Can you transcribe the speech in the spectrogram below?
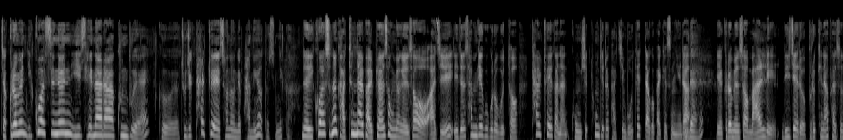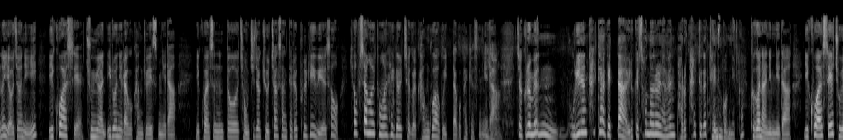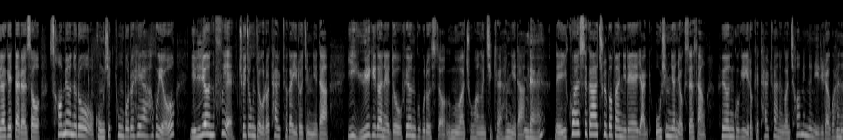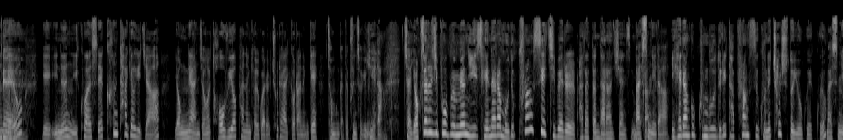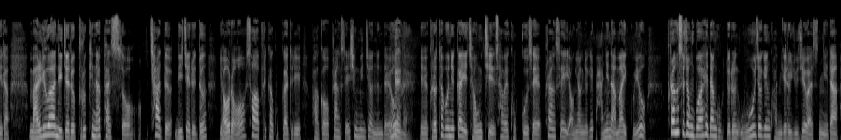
자, 그러면 이코와스는 이 세 나라 군부의 그 조직 탈퇴 선언의 반응이 어떻습니까? 네, 이코와스는 같은 날 발표한 성명에서 아직 이들 3개국으로부터 탈퇴에 관한 공식 통지를 받지 못했다고 밝혔습니다. 네. 예, 그러면서 말리, 니제르, 부르키나파소는 여전히 이코와스의 중요한 일원이라고 강조했습니다. 이코와스는 또 정치적 교착 상태를 풀기 위해서 협상을 통한 해결책을 강구하고 있다고 밝혔습니다. 자, 그러면 우리는 탈퇴하겠다 이렇게 선언을 하면 바로 탈퇴가 되는 겁니까? 그건 아닙니다. 이코와스의 조약에 따라서 서면으로 공식 통보를 해야 하고요. 1년 후에 최종적으로 탈퇴가 이뤄집니다. 이 유예 기간에도 회원국으로서 의무와 조항은 지켜야 합니다. 네. 네, 이코와스가 출범한 이래 약 50년 역사상 회원국이 이렇게 탈퇴하는 건 처음 있는 일이라고 하는데요. 네. 예, 이는 이코와스의 큰 타격이자 영내 안정을 더 위협하는 결과를 초래할 거라는 게 전문가들 분석입니다. 자, 역사를 짚어보면 이 세 나라 모두 프랑스의 지배를 받았던 나라지 않습니까? 맞습니다. 이 해당국 군부들이 다 프랑스 군의 철수도 요구했고요. 맞습니다. 말리와 니제르, 부르키나파소, 차드, 니제르 등 여러 서아프리카 국가들이 과거 프랑스의 식민지였는데요. 네네. 예, 그렇다 보니까 이 정치, 사회 곳곳에 프랑스의 영향력이 많이 남아 있고요. 프랑스 정부와 해당국들은 우호적인 관계를 유지해 왔습니다.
